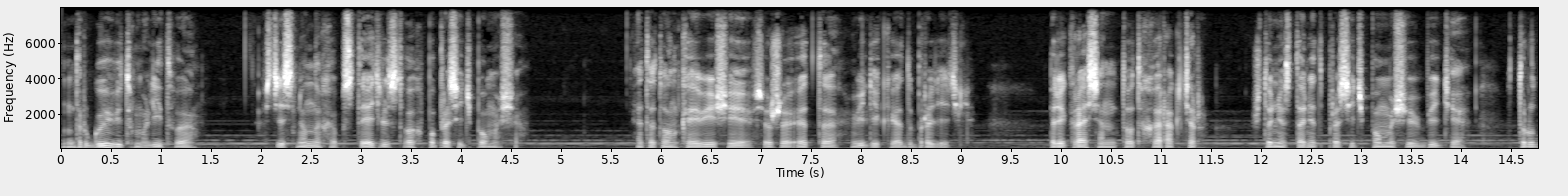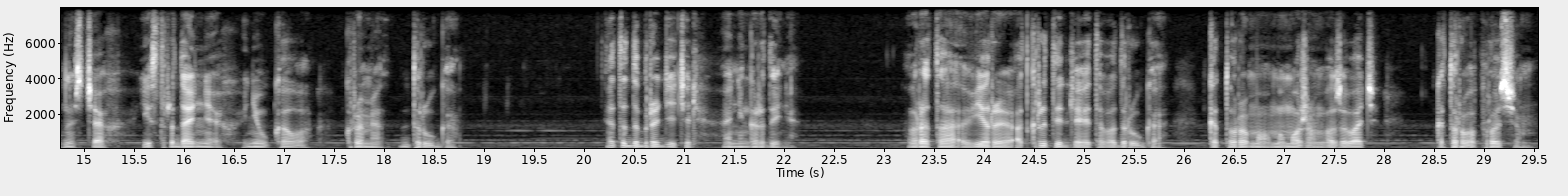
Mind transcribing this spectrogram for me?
Другой вид молитвы в стесненных обстоятельствах попросить помощи. Это тонкая вещь, и все же это великая добродетель. Прекрасен тот характер, что не станет просить помощи в беде, в трудностях и страданиях ни у кого, кроме друга. Это добродетель, а не гордыня. Врата веры открыты для этого друга, которому мы можем вызывать, которого просим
